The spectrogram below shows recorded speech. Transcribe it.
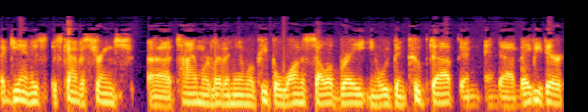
again, it's, it's kind of a strange uh, time we're living in where people want to celebrate. You know, we've been cooped up, and and uh, maybe they're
